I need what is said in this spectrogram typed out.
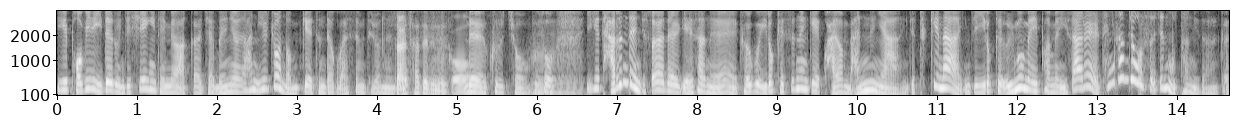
이게 법이 이대로 이제 시행이 되면 아까 제가 매년 한 1조 원 넘게 든다고 말씀을 드렸는데 쌀 사들이는 거. 네, 그렇죠. 그래서 음. 이게 다른 데 이제 써야 될 예산을 결국 이렇게 쓰는 게 과연 맞느냐. 이제 특히나 이제 이렇게 의무 매입하면 이 쌀을 생산적으로 쓰지는 못합니다. 그러니까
